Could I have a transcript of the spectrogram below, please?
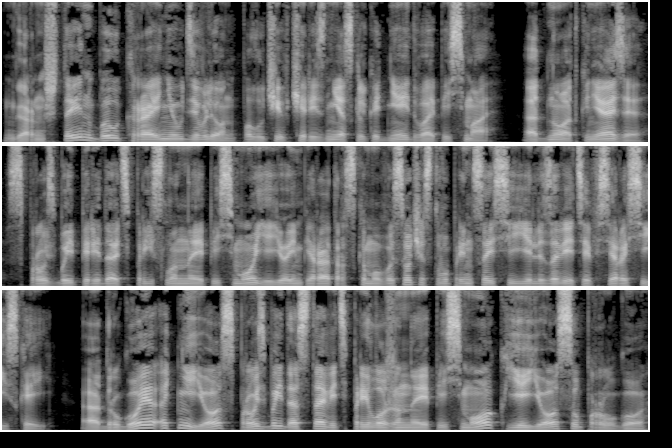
Гарнштейн был крайне удивлен, получив через несколько дней два письма. Одно от князя с просьбой передать присланное письмо ее императорскому высочеству принцессе Елизавете Всероссийской а другое от нее с просьбой доставить приложенное письмо к ее супругу.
